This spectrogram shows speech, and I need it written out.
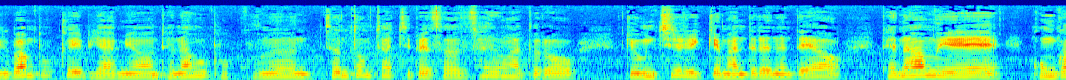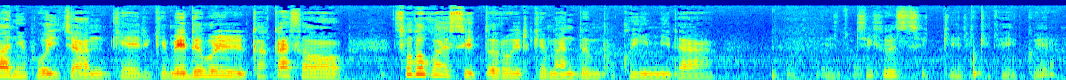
일반 포크에 비하면 대나무 포크는 전통 찻집에서 사용하도록 이렇게 운치를 있게 만들었는데요. 대나무에 공간이 보이지 않게 이렇게 매듭을 깎아서 소독할 수 있도록 이렇게 만든 포크입니다. 네, 찍을 수 있게 이렇게 되어 있고요.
